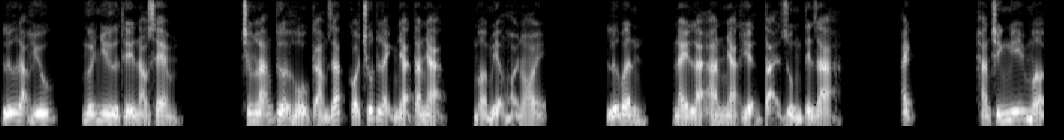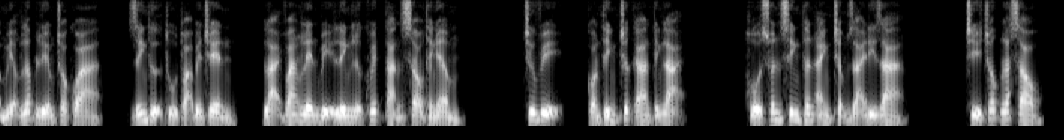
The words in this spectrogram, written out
Lữ đạo hữu, ngươi như thế nào xem? Trương lãng tựa hồ cảm giác có chút lạnh nhạt tan nhạc, mở miệng hỏi nói. Lữ bân, này là an nhạc hiện tại dùng tên giả. Ách. Hắn chính nghĩ mở miệng lấp liếm cho qua, dinh thự thủ tọa bên trên lại vang lên bị linh lực huyết tán sau thanh âm. Chư vị, còn thỉnh trước an tính lại. Hồ xuân sinh thân ảnh chậm rãi đi ra. Chỉ chốc lát sau,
